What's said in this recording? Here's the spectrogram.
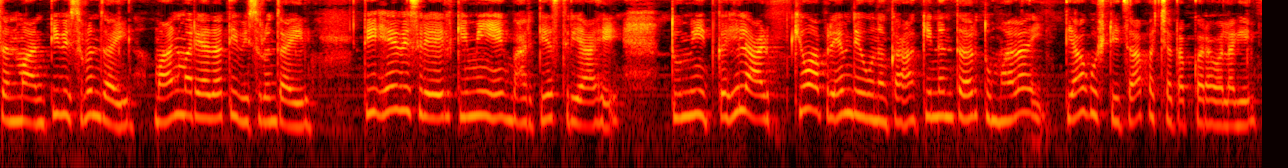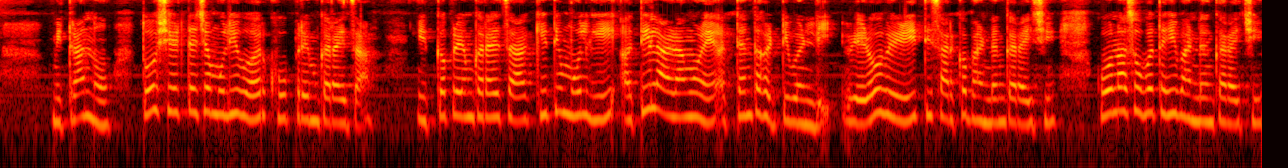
सन्मान ती विसरून जाईल. मानमर्यादा ती विसरून जाईल. ती हे विसरेल की मी एक भारतीय स्त्री आहे. तुम्ही इतकंही लाड किंवा प्रेम देऊ नका की नंतर तुम्हाला त्या गोष्टीचा पश्चाताप करावा लागेल. मित्रांनो तो शेठ त्याच्या मुलीवर खूप प्रेम करायचा. इतकं प्रेम करायचा की ती मुलगी अति लाडामुळे अत्यंत हट्टी बनली. वेळोवेळी ती सारखं भांडण करायची. कोणासोबतही भांडण करायची.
